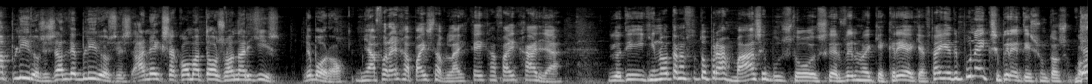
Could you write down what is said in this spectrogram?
Αν πλήρωσες, αν δεν πλήρωσες, αν έχεις ακόμα τόσο, αν αργείς. Δεν μπορώ. Μια φορά είχα πάει στα βλάχικα, είχα φάει χάλια. Διότι γινόταν αυτό το πράγμα. Άσε που στο σερβίρουν και κρύα και αυτά, γιατί πού να εξυπηρετήσουν τόσο κόσμο;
